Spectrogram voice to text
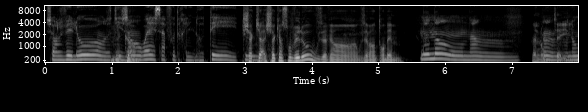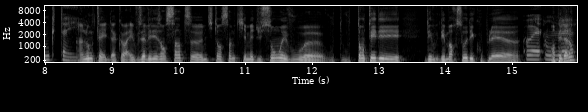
sur le vélo en se disant ouais, ça faudrait le noter. Et tout. chacun, chacun son vélo ou vous avez un, vous avez un tandem? Non, non, on a un, Un long un tail. long tail. Un long tail, d'accord. Et vous avez des enceintes, euh, une petite enceinte qui émet du son et vous, euh, vous, vous tentez des, des, des morceaux, des couplets euh, Ouais, En pédalant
